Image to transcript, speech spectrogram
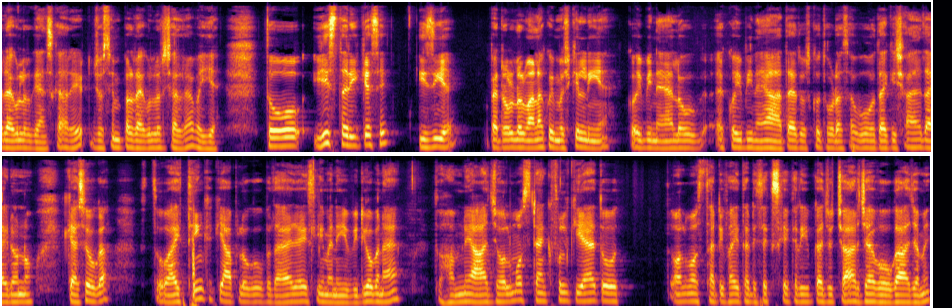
रेगुलर गैस का रेट जो सिंपल रेगुलर चल रहा है, वही है। तो इस तरीके से इजी है। पेट्रोल डलवाना कोई मुश्किल नहीं है। कोई भी नया लोग, कोई भी नया आता है तो उसको थोड़ा सा वो होता है कि शायद आई डोंट नो कैसे होगा। तो आई थिंक कि आप लोगों को बताया जाए, इसलिए मैंने ये वीडियो बनाया। तो हमने आज ऑलमोस्ट टैंक फुल किया है तो almost thirty five thirty six के करीब का जो चार्ज है वो होगा आज हमें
